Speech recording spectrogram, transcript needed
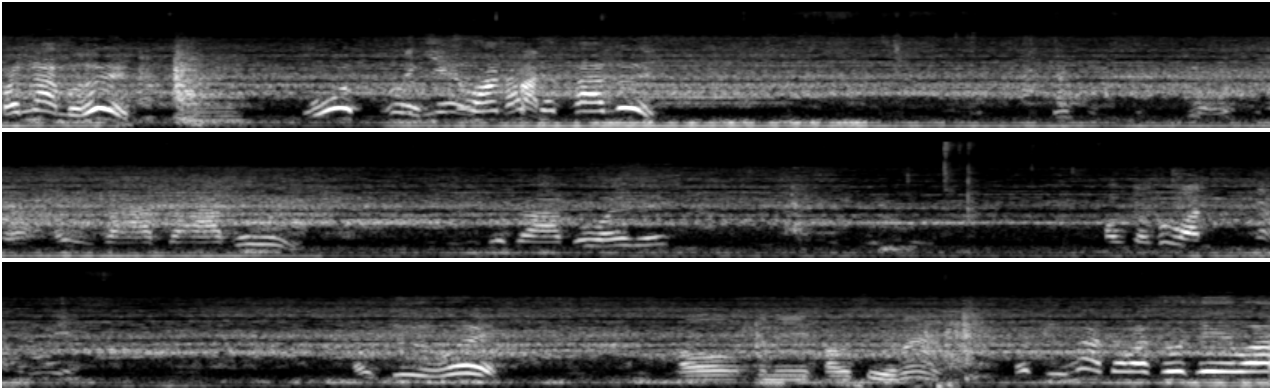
ปั้นน้ำเฮ้ยโอ้ยแย่วัดปัดทานเลยสะอาดสะอาดด้วยสะอาดด้วยเลย เอาจากทุกวันเอาชื่อเว้ยเขาอันนี้เขาซื้อมาเอาชื่อมาแต่ว่าโซเซวะ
